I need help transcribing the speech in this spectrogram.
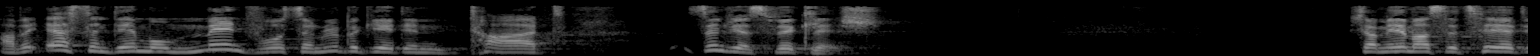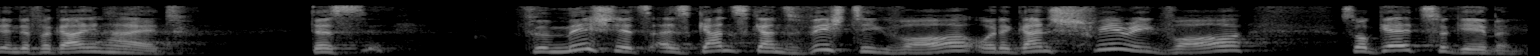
aber erst in dem Moment, wo es dann rübergeht in Tat, sind wir es wirklich? Ich habe mehrmals erzählt in der Vergangenheit, dass für mich jetzt als ganz, ganz wichtig war oder ganz schwierig war, so Geld zu geben.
